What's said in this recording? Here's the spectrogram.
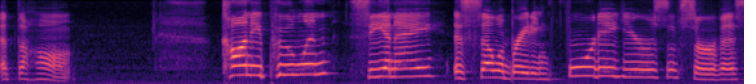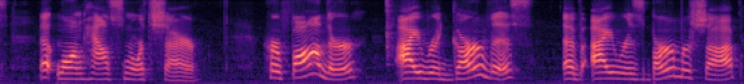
at the home. Connie Poulin, CNA, is celebrating 40 years of service at Longhouse Northshire. Her father, Ira Garvis of Ira's Barbershop,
